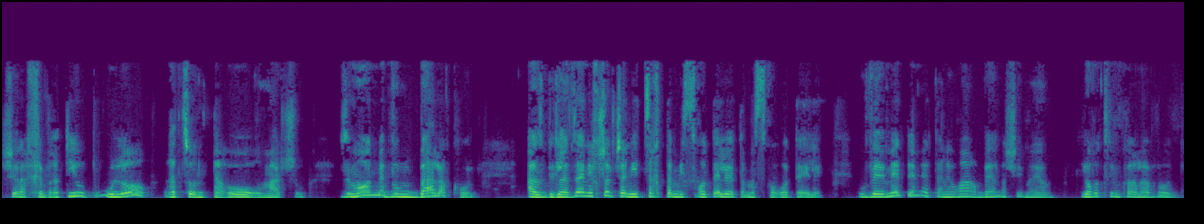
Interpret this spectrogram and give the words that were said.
של החברתיות, הוא לא רצון טהור או משהו, זה מאוד מבולבל הכל. אז בגלל זה אני חושבת שאני צריך את המשרות האלה, את המשכורות האלה. ובאמת, באמת, אני רואה הרבה אנשים היום, לא רוצים כבר לעבוד.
